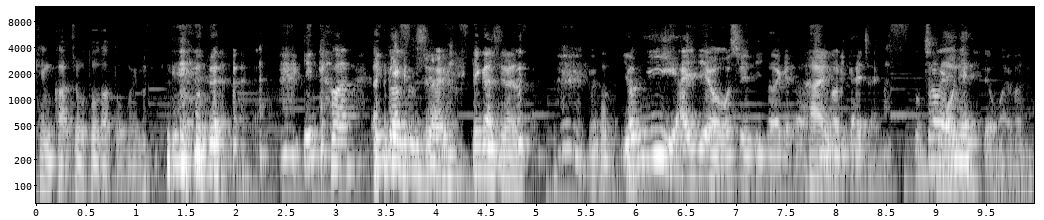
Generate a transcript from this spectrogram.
喧嘩上等だと思います。喧嘩は、喧嘩はするしないです。喧嘩はしないです。よりいいアイディアを教えていただけたら、はい乗り換えちゃいます。そっちの方がいいねって思えばね。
